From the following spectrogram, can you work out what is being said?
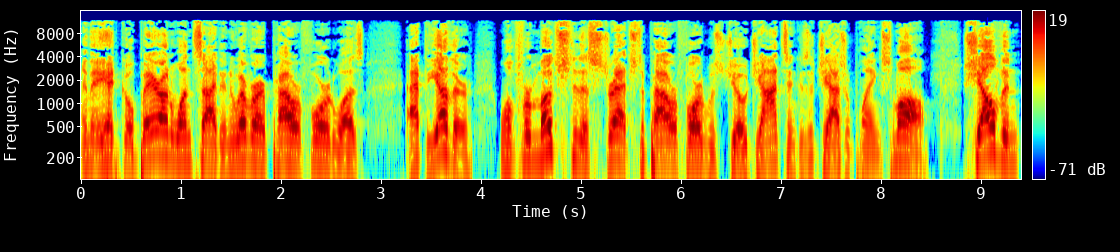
and they had Gobert on one side and whoever our power forward was at the other. Well, for most of the stretch, the power forward was Joe Johnson because the Jazz were playing small. Shelvin,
